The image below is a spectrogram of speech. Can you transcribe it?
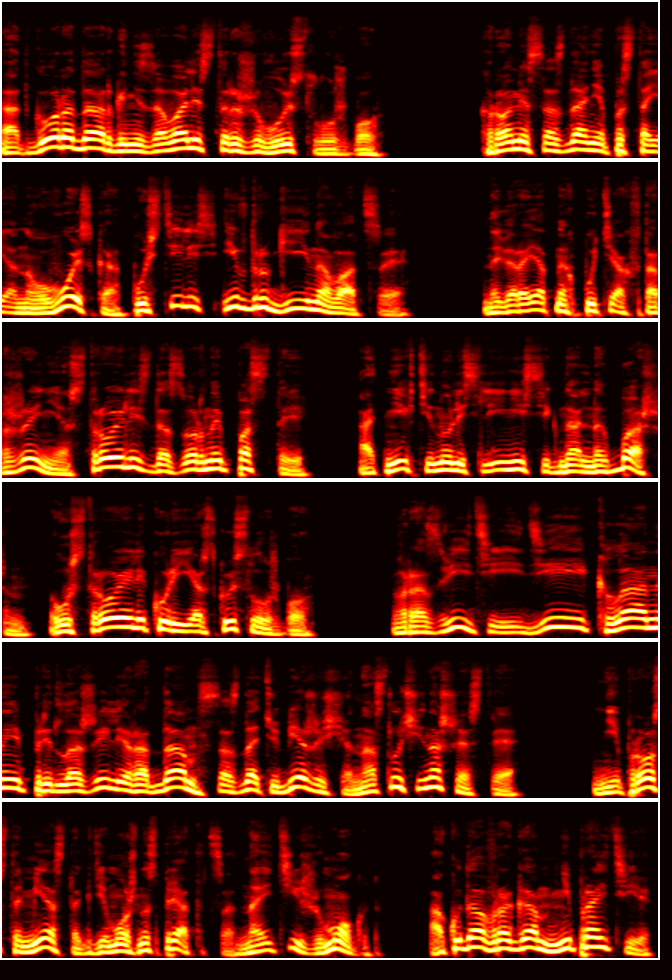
От города организовали сторожевую службу. Кроме создания постоянного войска, пустились и в другие инновации. На вероятных путях вторжения строились дозорные посты, от них тянулись линии сигнальных башен, устроили курьерскую службу. В развитии идеи кланы предложили родам создать убежище на случай нашествия. Не просто место, где можно спрятаться, найти же могут, а куда врагам не пройти.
